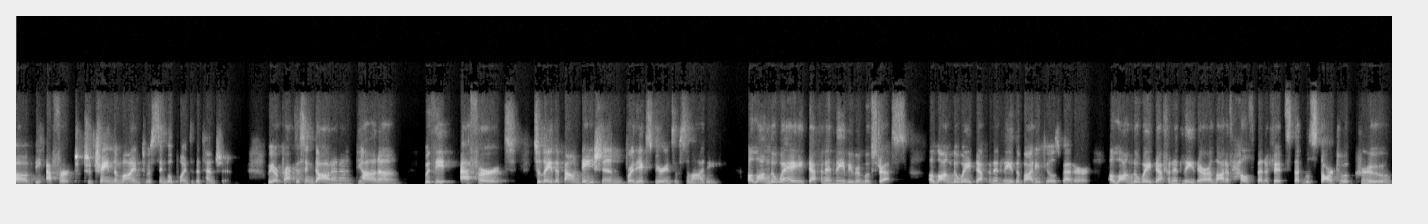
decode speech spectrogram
of the effort to train the mind to a single point of attention. We are practicing dharana dhyana with the effort to lay the foundation for the experience of samadhi. Along the way, definitely we remove stress. Along the way, definitely the body feels better. Along the way, definitely there are a lot of health benefits that will start to accrue,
